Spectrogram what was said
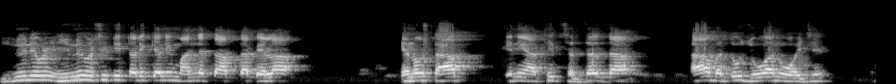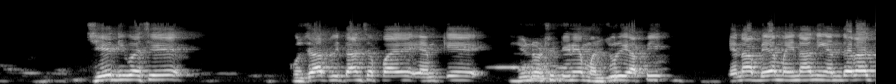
યુનિવર્સિટી તરીકેની માન્યતા આપતા પહેલા એનો સ્ટાફ, એની આર્થિક સદ્ધરતા, આ બધું જોવાનું હોય છે. જે દિવસે ગુજરાત વિધાનસભાએ એમ કે યુનિવર્સિટીને મંજૂરી આપી, એના બે મહિનાની અંદર જ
